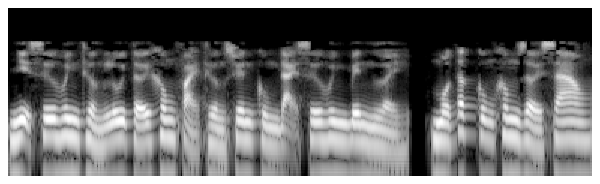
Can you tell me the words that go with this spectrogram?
nhị sư huynh thường lui tới không phải thường xuyên cùng đại sư huynh bên người, một tấc cũng không rời sao,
